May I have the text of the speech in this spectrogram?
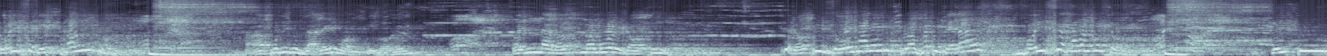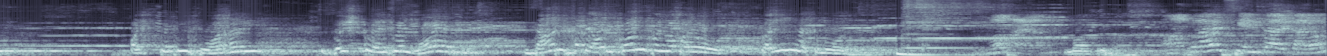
কৰিছে বিভ্ৰান্ত মহাৰাজ আপুনি জানেই মন্ত্ৰী কন্যা ৰত্ন মোৰ ৰতি ৰতি যৌৱনৰ প্ৰভাতী বেলা হৈছে সমাগত কিন্তু অত্যাধিক হোৱা নাই যোগ্য এজন মই যাৰ খাতে অৰ্পণ কৰিব পাৰোঁ কন্যাক মোৰ আপোনাৰ চিন্তাৰ কাৰণ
